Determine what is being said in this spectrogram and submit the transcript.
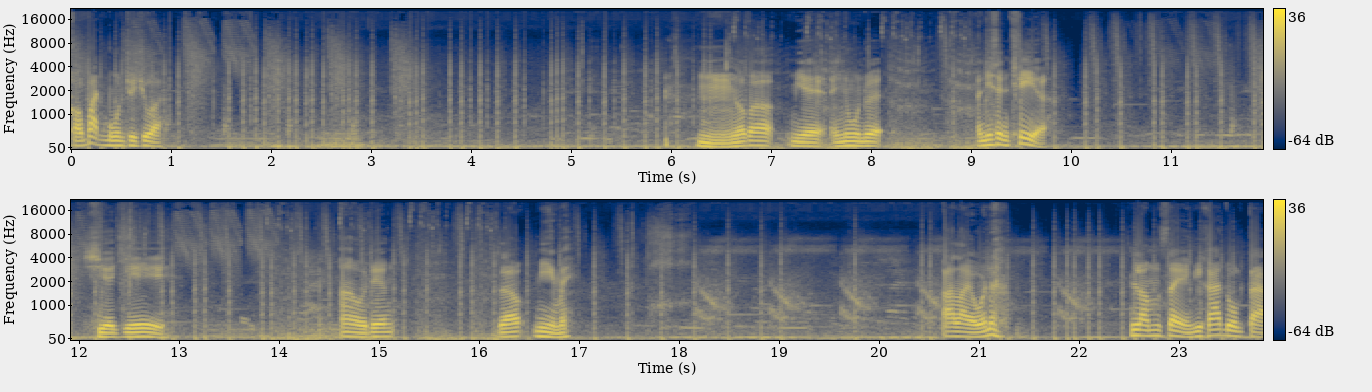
ของบัตรมูลชัวร์อืม แล้วก็มีไอ้นู่นด้วย อันนี้เซนทรีเหรอะเชียเย่อ้าวเรื่อง แล้วมีไหม อะไรวะเนะ ลำแสงพิฆาตดวงตา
